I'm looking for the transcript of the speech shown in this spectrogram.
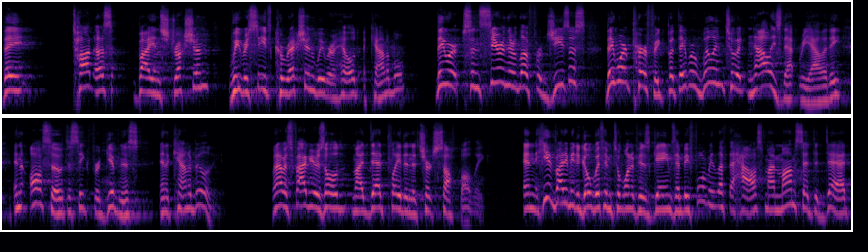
They taught us by instruction, we received correction, we were held accountable. They were sincere in their love for Jesus. They weren't perfect, but they were willing to acknowledge that reality and also to seek forgiveness and accountability. When I was five years old, my dad played in the church softball league. And he invited me to go with him to one of his games. And before we left the house, my mom said to dad,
